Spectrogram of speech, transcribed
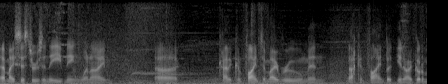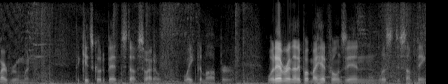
at my sister's in the evening when I'm uh, kind of confined to my room and not confined, but you know I go to my room when the kids go to bed and stuff, so I don't wake them up or whatever. And then I put my headphones in and listen to something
